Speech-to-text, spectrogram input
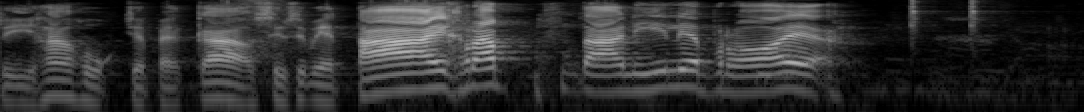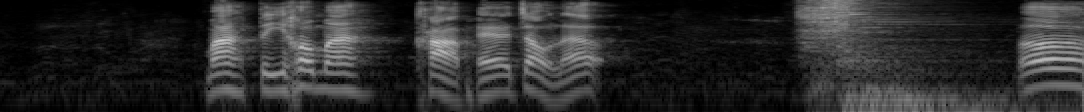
สี่ห้าหกเจ็ดแปดเก้าสิบสิบเอ็ดตายครับ ตานี้เรียบร้อยอะมาตีเข้ามาข้าแพ้เจ้าแล้ว เออ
